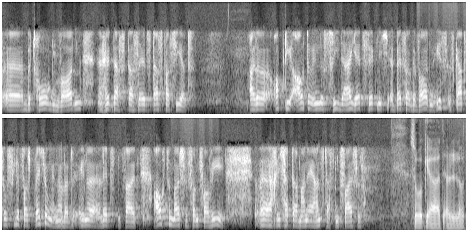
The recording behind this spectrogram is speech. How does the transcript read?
äh, betrogen worden, äh, dass, dass selbst das passiert. Also ob die Autoindustrie da jetzt wirklich besser geworden ist. Es gab so viele Versprechungen in der, in der letzten Zeit, auch zum Beispiel von VW. Ach, ich habe da meine ernsthaften Zweifel. So Gerhard Lott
